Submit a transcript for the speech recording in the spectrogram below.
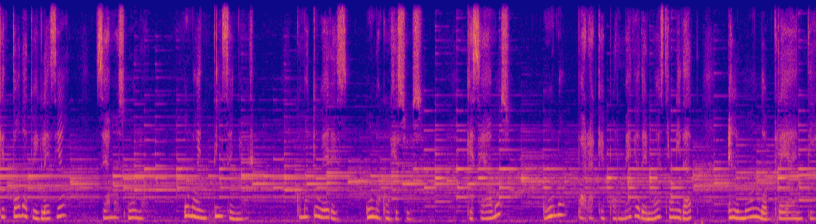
que toda tu iglesia seamos uno, uno en ti, Señor como tú eres uno con Jesús. Que seamos uno para que por medio de nuestra unidad el mundo crea en ti.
